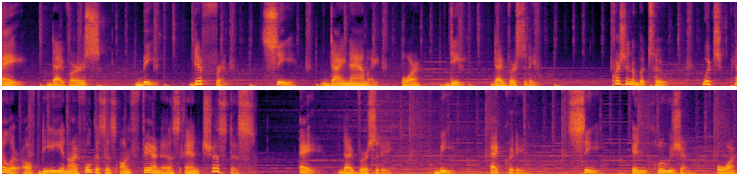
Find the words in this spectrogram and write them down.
A. Diverse B. Different C. Dynamic or D. Diversity. Question number 2 Which pillar of DE&I focuses on fairness and justice? A. Diversity B. Equity C. Inclusion or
